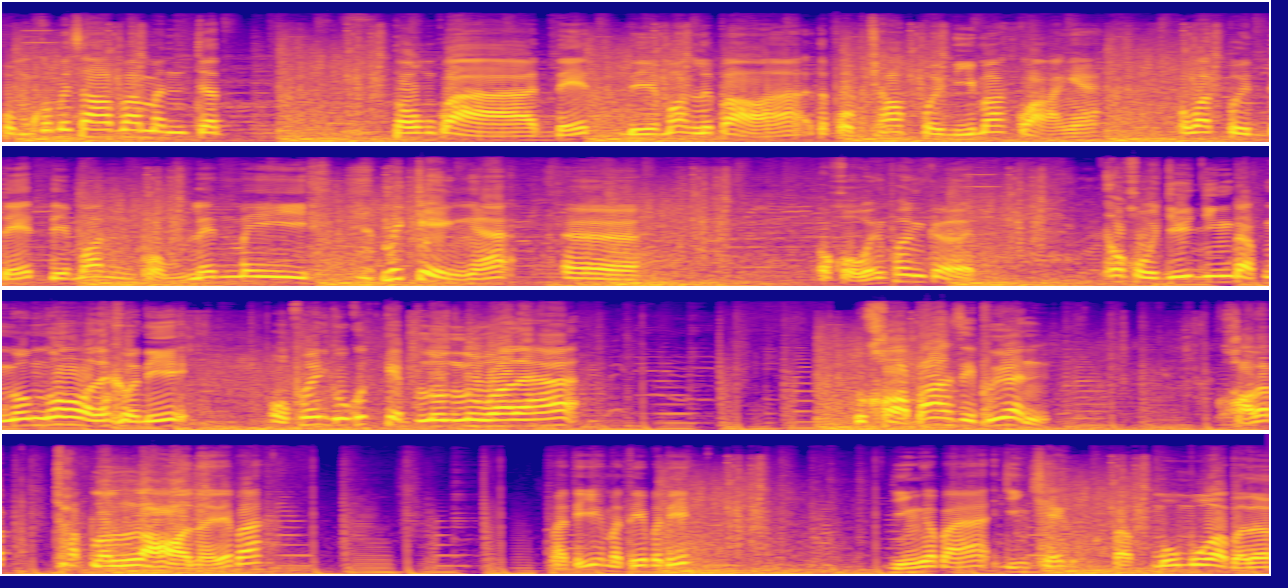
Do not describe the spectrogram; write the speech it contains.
ผมก็ไม่ทราบว่ามันจะตรงกว่า dead demon หรือเปล่าฮะแต่ผมชอบปืนนี้มากกว่าไงเพราะว่าปืน dead demon ผมเล่นไม่ไม่เก่งฮะเออโอ้โหเพิ่งเพิ่งเกิดโอ้โหยืนยิงแบบโง่ๆเลยคนนี้โอ้เพื่อนกูก็เก็บรัวๆเลยฮะกูขอบ้างสิเพื่อน ขอแบบช็อตหล่อๆหน่อยได้ปะมาดิมาดิมาดิยิงเข้าไปยิงเช็คแบบมั่วๆไปเล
